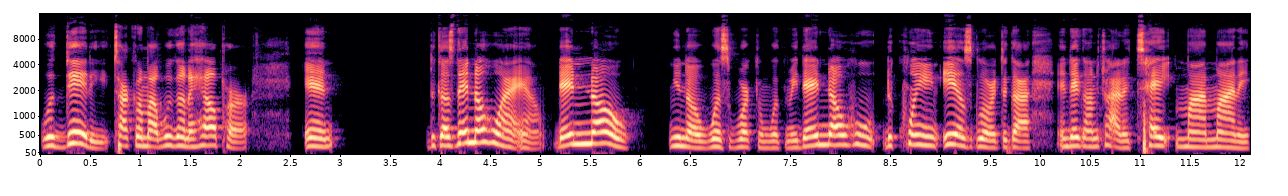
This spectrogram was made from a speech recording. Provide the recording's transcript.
with Diddy, talking about we're to help her. And because they know who I am, they know, you know, what's working with me. They know who the queen is, glory to God. And they're going to try to take my money.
